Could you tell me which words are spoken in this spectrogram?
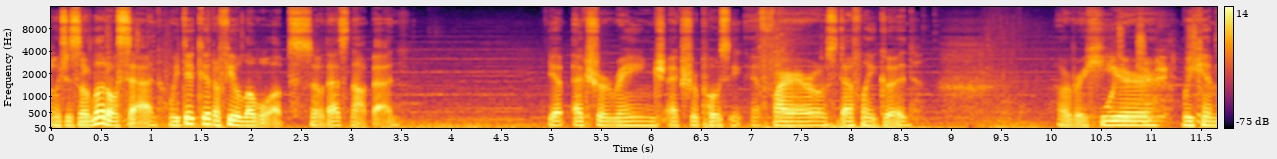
which is a little sad. We did get a few level ups, so that's not bad. Yep, extra range, extra posting, uh, fire arrows, definitely good. Over here, we can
